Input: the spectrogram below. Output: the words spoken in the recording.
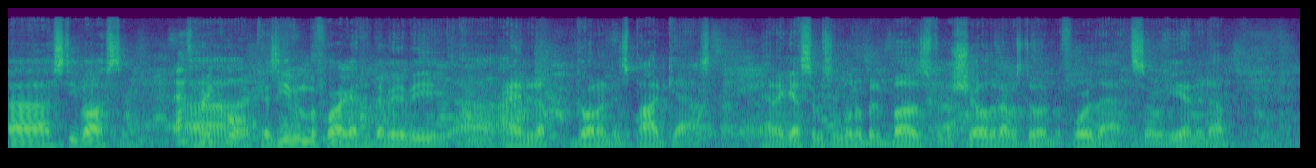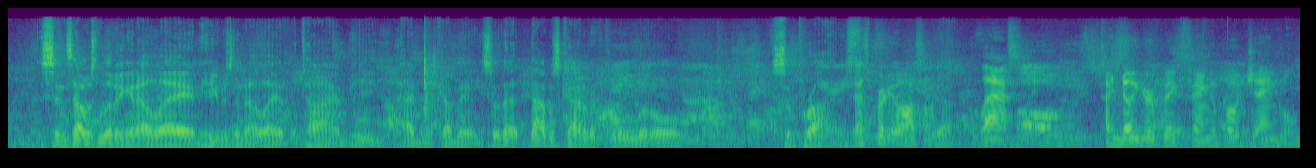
uh, Steve Austin. That's pretty cool. Because even before I got to WWE, uh, I ended up going on his podcast, and I guess there was a little bit of buzz for the show that I was doing before that. So he ended up, since I was living in LA and he was in LA at the time, he had me come in. So that that was kind of a cool little surprise. That's pretty awesome. Yeah. Lastly, I know you're a big fan of Bojangles.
